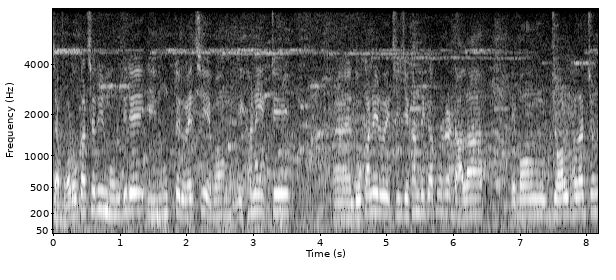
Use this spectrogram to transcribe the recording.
আচ্ছা বড় কাছারির মন্দিরে এই মুহূর্তে রয়েছি এবং এখানে একটি দোকানে রয়েছি যেখান থেকে আপনারা ডালা এবং জল ঢালার জন্য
